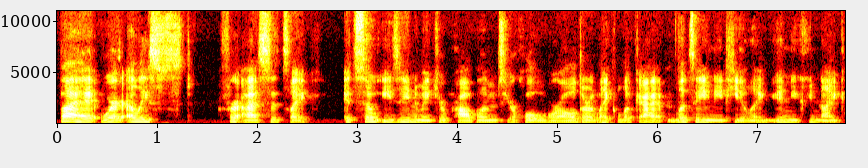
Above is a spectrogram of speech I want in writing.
But where at least for us, it's like, it's so easy to make your problems your whole world or like look at let's say you need healing and you can like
